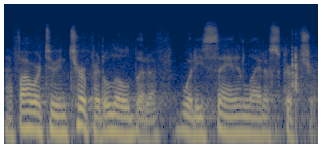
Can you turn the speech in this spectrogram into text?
Now, if I were to interpret a little bit of what he's saying in light of Scripture,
